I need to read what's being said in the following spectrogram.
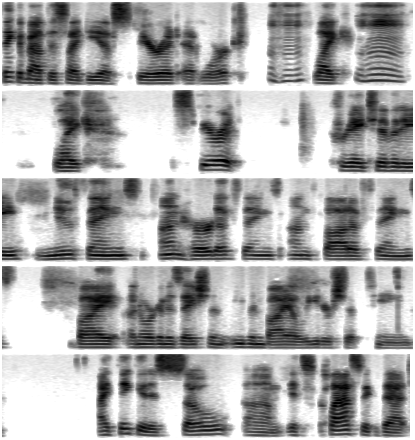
think about this idea of spirit at work, mm-hmm. like mm-hmm. like spirit, creativity, new things, unheard of things, unthought of things by an organization, even by a leadership team. I think it is so, um, it's classic that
